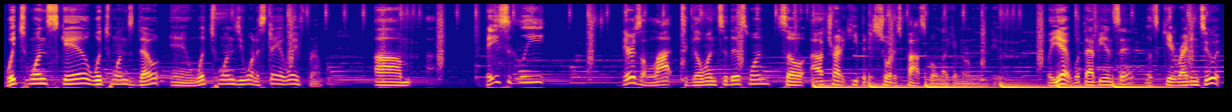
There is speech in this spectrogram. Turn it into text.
Which ones scale, which ones don't, and which ones you want to stay away from. Um, basically, there's a lot to go into this one, so I'll try to keep it as short as possible, like I normally do. But yeah, with that being said, let's get right into it.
